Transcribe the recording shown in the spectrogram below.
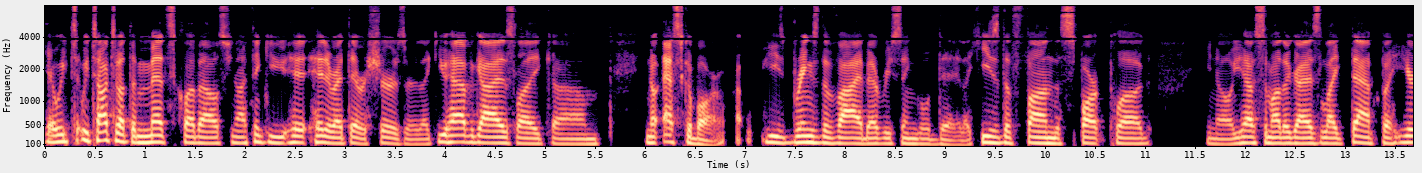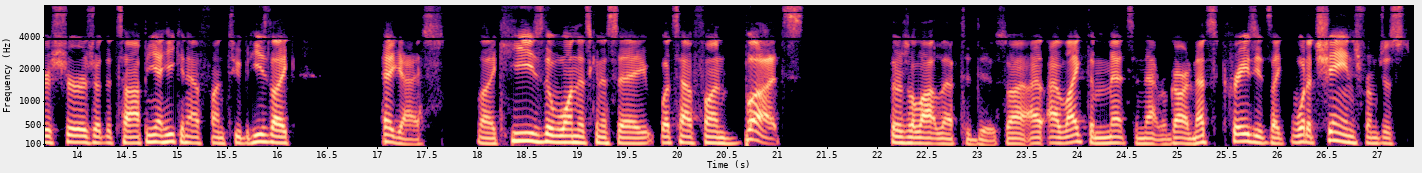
Yeah, we t- we talked about the Mets clubhouse. You know, I think you hit hit it right there with Scherzer. Like you have guys like um, know Escobar. He brings the vibe every single day. Like he's the fun, the spark plug. You know, you have some other guys like that, but here's Scherzer at the top, and yeah, he can have fun too. But he's like, hey guys, like he's the one that's gonna say, let's have fun, but there's a lot left to do. So I, I like the Mets in that regard, and that's crazy. It's like what a change from just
